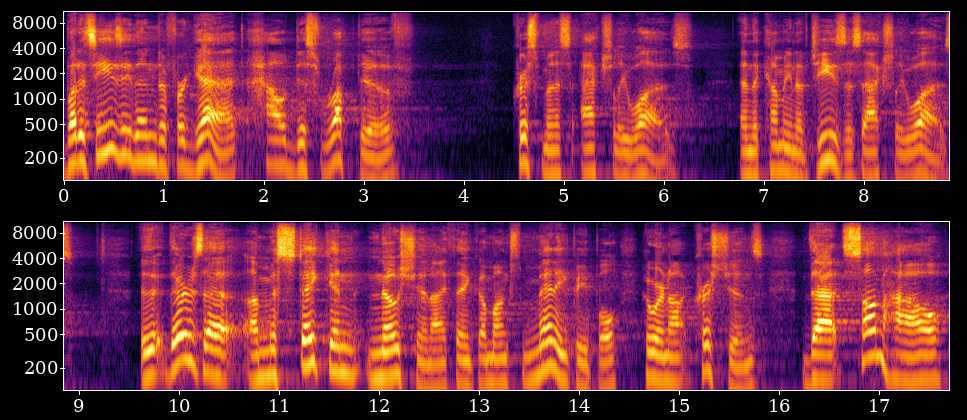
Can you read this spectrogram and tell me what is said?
But it's easy then to forget how disruptive Christmas actually was and the coming of Jesus actually was. There's a, a mistaken notion, I think, amongst many people who are not Christians that somehow,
